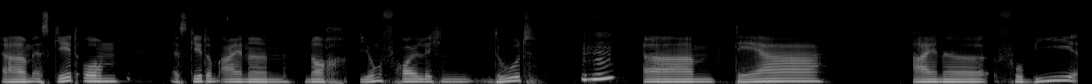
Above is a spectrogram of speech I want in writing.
Ähm, es geht um es geht um einen noch jungfräulichen Dude, mhm. ähm, der eine Phobie,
